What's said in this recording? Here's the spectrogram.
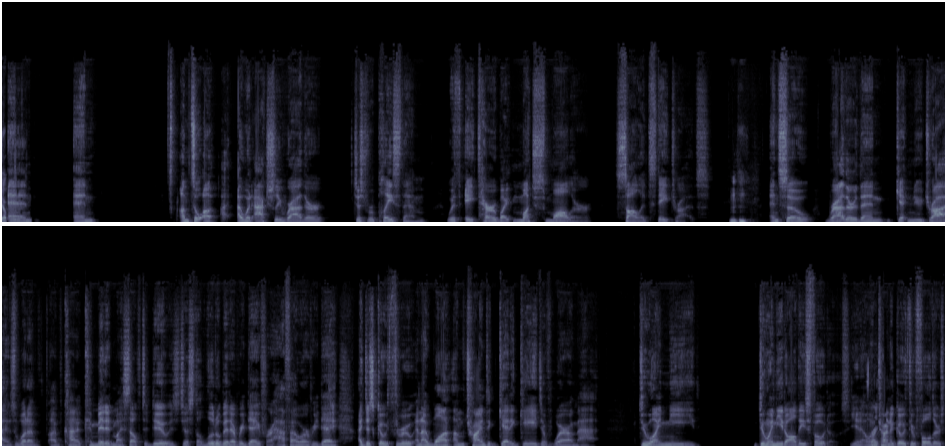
Yep. And, and um, so uh, I, I would actually rather just replace them with eight terabyte, much smaller solid state drives. Mm-hmm. And so rather than get new drives, what I've I've kind of committed myself to do is just a little bit every day for a half hour every day. I just go through and I want I'm trying to get a gauge of where I'm at. Do I need do I need all these photos? You know, I'm trying to go through folders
